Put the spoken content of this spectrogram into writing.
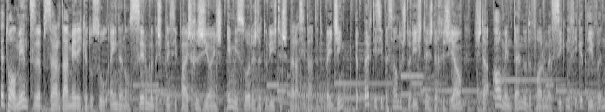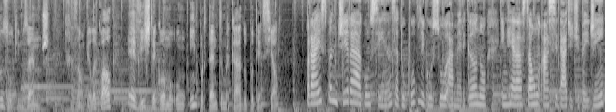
Atualmente, apesar da América do Sul ainda não ser uma das principais regiões emissoras de turistas para a cidade de Beijing, a participação dos turistas da região está aumentando de forma significativa nos últimos anos, razão pela qual é vista como um importante mercado potencial. Para expandir a consciência do público sul-americano em relação à cidade de Beijing,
